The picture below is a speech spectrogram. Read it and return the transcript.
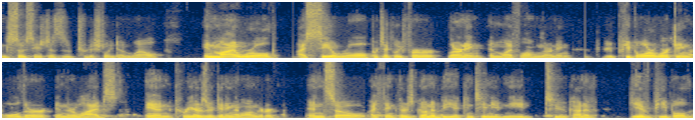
associations have traditionally done well. In my world, I see a role, particularly for learning and lifelong learning. People are working older in their lives and careers are getting longer. And so I think there's going to be a continued need to kind of give people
